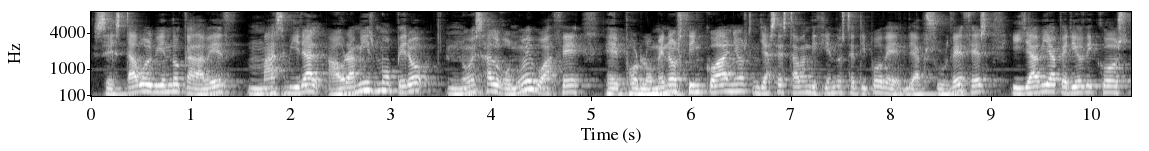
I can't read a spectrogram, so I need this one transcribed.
se está volviendo cada vez más viral ahora mismo, pero no es algo nuevo. Hace eh, por lo menos 5 años ya se estaban diciendo este tipo de, de absurdeces y ya había periódicos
